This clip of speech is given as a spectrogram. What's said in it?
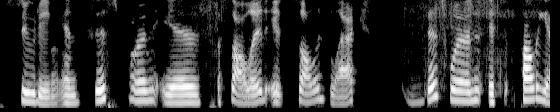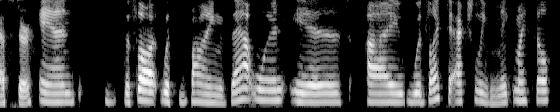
suiting and this one is a solid. It's solid black. This one, it's polyester and the thought with buying that one is I would like to actually make myself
